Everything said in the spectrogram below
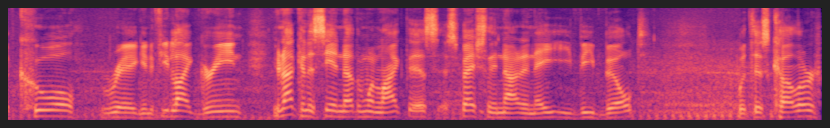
a cool rig and if you like green you're not going to see another one like this especially not an AEV built with this color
